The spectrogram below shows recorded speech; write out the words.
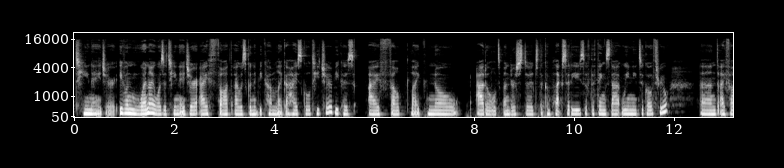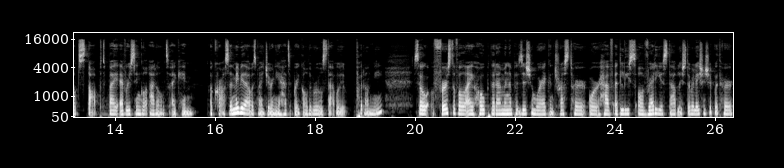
teenager. Even when I was a teenager, I thought I was going to become like a high school teacher because I felt like no adult understood the complexities of the things that we need to go through. And I felt stopped by every single adult I came across. And maybe that was my journey. I had to break all the rules that were put on me. So first of all, I hope that I'm in a position where I can trust her or have at least already established a relationship with her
